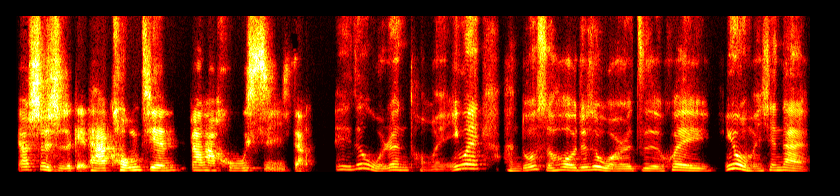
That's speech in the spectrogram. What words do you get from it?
要适时给他空间，让他呼吸，这样。哎、欸，这个我认同哎、欸，因为很多时候就是我儿子会，因为我们现在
